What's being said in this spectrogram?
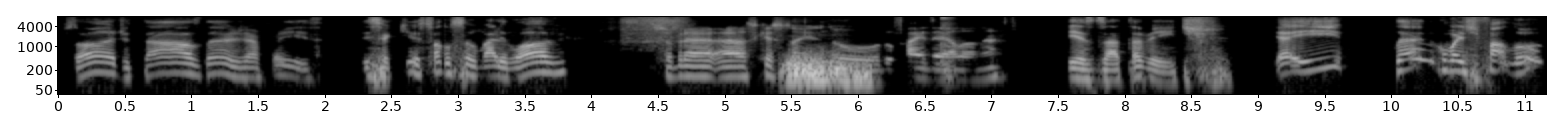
episódio e tal, né? Já foi isso. Esse aqui é só no Somebody Love. Sobre a- as questões do, do pai dela, né? Exatamente. E aí, né, como a gente falou,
